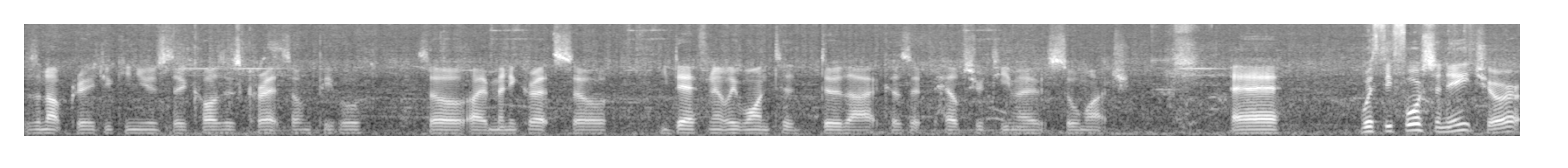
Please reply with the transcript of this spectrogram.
there's an upgrade you can use that causes crits on people, so I uh, mini crits. So you definitely want to do that because it helps your team out so much. Uh, with the Force of Nature,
